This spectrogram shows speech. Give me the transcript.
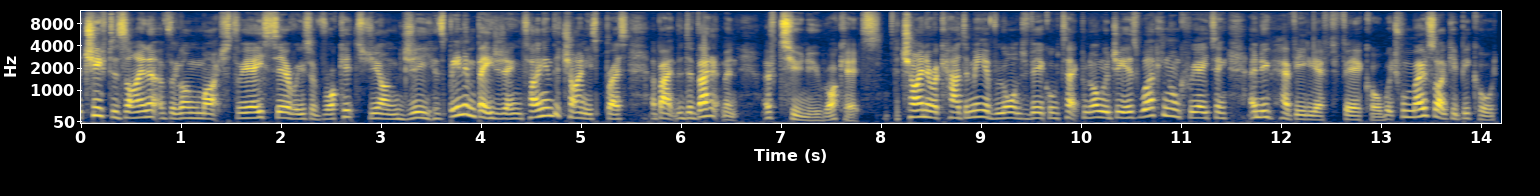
The chief designer of the Long March 3A series of rockets, Jiang Jie, has been in Beijing telling the Chinese press about the development of two new rockets. The China Academy of Launch Vehicle Technology is working on creating a new heavy lift vehicle, which will most likely be called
